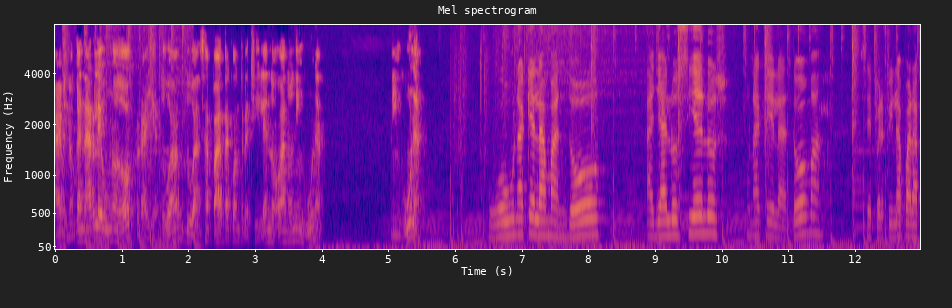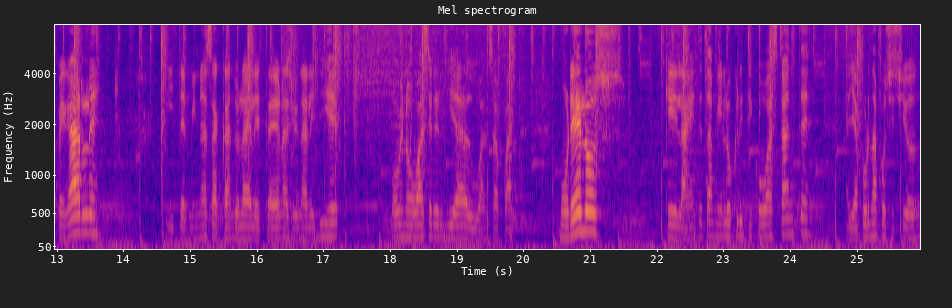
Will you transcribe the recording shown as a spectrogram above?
al menos ganarle 1-2, pero ayer Dubán, Zapata contra Chile no ganó ninguna. Ninguna. Hubo una que la mandó allá a los cielos, una que la toma, se perfila para pegarle y termina sacándola del Estadio Nacional. Y dije, hoy no va a ser el día de Dubán Zapata. Morelos, que la gente también lo criticó bastante, allá por una posición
